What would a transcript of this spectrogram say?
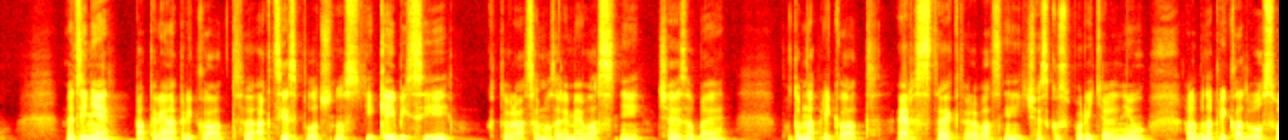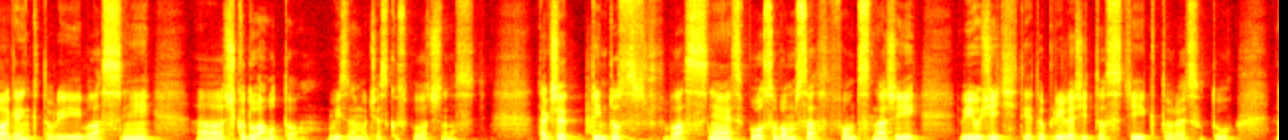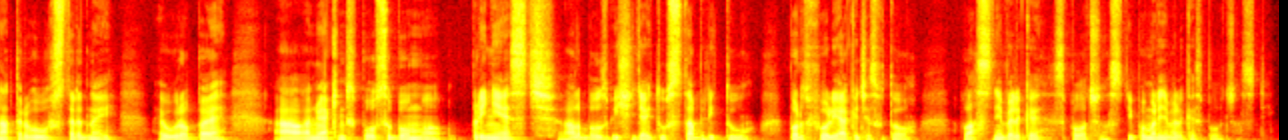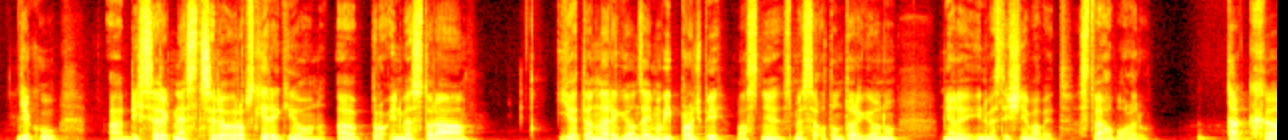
Medzi ne patria napríklad akcie spoločnosti KBC, ktorá samozrejme vlastní ČSOB, potom napríklad Erste, ktorá vlastní Českú sporiteľňu, alebo napríklad Volkswagen, ktorý vlastní e, Škodu Auto, významnú českú spoločnosť. Takže týmto vlastne spôsobom sa fond snaží využiť tieto príležitosti, ktoré sú tu na trhu v strednej Európe a nejakým spôsobom priniesť alebo zvýšiť aj tú stabilitu portfólia, keďže sú to vlastně velké společnosti, poměrně velké společnosti. Děkuju. A když se řekne středoevropský region, eh, pro investora je tenhle region zajímavý? Proč by vlastně jsme se o tomto regionu měli investičně bavit z tvého pohledu? Tak eh,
